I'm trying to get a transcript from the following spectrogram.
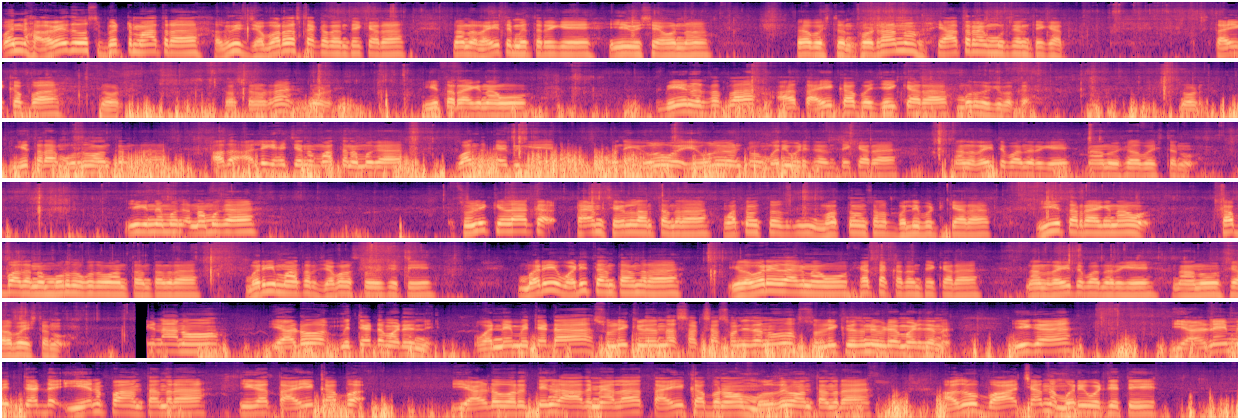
ಒಂದು ಹದಿನೈದು ದಿವಸ ಬಿಟ್ಟು ಮಾತ್ರ ಅಗದಿ ಜಬರ್ದಸ್ತ್ ಹೇಳ್ಯಾರ ನನ್ನ ರೈತ ಮಿತ್ರರಿಗೆ ಈ ವಿಷಯವನ್ನು ಹೇಳ್ಬಯಸ್ತೇನೆ ನೋಡ್ರಾನು ಯಾವ ಥರ ಮೂರು ಅಂತ ತೆಗ್ಯಾರ? ತಾಯಿ ಕಬ್ಬ, ನೋಡ್ರಿ. ದೋಸ್ತ ನೋಡ್ರ, ನೋಡ್ರಿ. ಈ ಥರ ಆಗಿ ನಾವು ಬೇನ್ ಇರ್ತದಲ್ಲ ಆ ತಾಯಿ ಕಬ್ಬ ಜೈಕ್ಯಾರ ಮುರಿದು ಹೋಗಿಬೇಕು. ನೋಡ್ರಿ. ಈ ಥರ ಮುರಿದು ಅಂತಂದ್ರೆ ಅದು ಅಲ್ಲಿಗೆ ಹೆಚ್ಚಿನ ಮಾತು ನಮಗೆ ಒಂದು ಕಬ್ಬಿಗೆ ಒಂದು ಏಳು ಏಳು ಎಂಟು ಮರಿ ಹೊಡಿತದೆ ಅಂತ ಹೇಳ್ಯಾರ ನನ್ನ ರೈತ ಬಾಂಧವರಿಗೆ ನಾನು ಹೇಳ ಬಯಸ್ತೇನೆ ಈಗ ನಿಮಗೆ, ನಮಗೆ ಸುಳಿ ಕೇಳಕ್ಕೆ ಟೈಮ್ ಸಿಗಲ್ಲ ಅಂತಂದ್ರೆ ಮತ್ತೊಂದು ಮತ್ತೊಂದು ಸ್ವಲ್ಪ ಬಲಿ ಬಿಟ್ಕ್ಯಾರ ಈ ಥರವಾಗಿ ನಾವು ಕಬ್ಬು ಅದನ್ನು ಮುರಿದು ಹೋಗೋದು ಅಂತಂತಂದ್ರೆ ಮರಿ ಮಾತ್ರ ಜಬರ್ದಸ್ತ್ ಉಳಿತೈತಿ ಮರಿ ಹೊಡಿತಂತಂದ್ರೆ ಇಳುವರಿದಾಗ ನಾವು ಹೆಚ್ಚಾಕದಂತ ನಾನು ನನ್ನ ರೈತ ಬಂದವರಿಗೆ ನಾನು ಹೇಳಬಯಸ್ತನು. ಈಗ ನಾನು ಎರಡು ಮಿತ್ತೆಡ್ಡ ಮಾಡಿದ್ದೀನಿ. ಒಂದನೇ ಮಿತ್ತೆಡ್ಡ ಸುಳಿ ಕಿಳಿದಿಂದ ಸಕ್ಸಸ್ ಹೊಂದಿದನು, ಸುಳಿ ಕಿಳಿದನು ವಿಡಿಯೋ ಮಾಡಿದ್ದಾನೆ. ಈಗ ಎರಡನೇ ಮಿತ್ತೆಡ್ಡ ಏನಪ್ಪ ಅಂತಂದ್ರೆ ಈಗ ತಾಯಿ ಕಬ್ಬು ಎರಡೂವರೆ ತಿಂಗಳು ಆದಮೇಲೆ ತಾಯಿ ಕಬ್ಬು ನಾವು ಮುರಿದೆವು ಅಂತಂದ್ರೆ ಅದು ಭಾಳ ಚಂದ ಮರಿ ಹೊಡಿತೈತಿ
